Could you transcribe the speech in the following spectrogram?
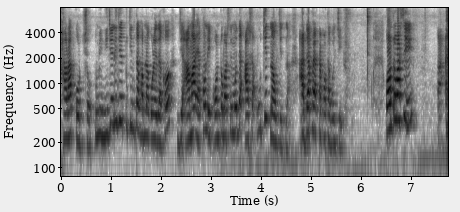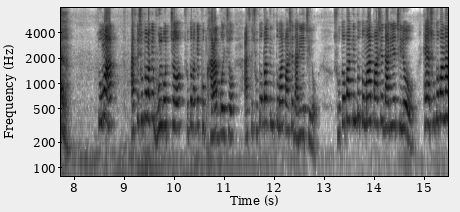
খারাপ করছ। তুমি নিজে নিজে একটু চিন্তা ভাবনা করে দেখো যে আমার এখন এই কন্ট্রোভার্সির মধ্যে আসা উচিত না উচিত না। আর দেখো একটা কথা বলছি। কন্ট্রোভার্সি, তোমার, আজকে সুতপাকে ভুল বলছো সুতপাকে খুব খারাপ বলছো, আজকে সুতপা কিন্তু তোমার পাশে দাঁড়িয়েছিল সুতপা কিন্তু তোমার পাশে দাঁড়িয়েছিল। হ্যাঁ সুতপা না,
